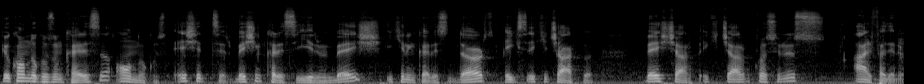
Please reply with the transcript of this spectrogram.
Kök 19'un karesi 19 eşittir. 5'in karesi 25. 2'nin karesi 4. Eksi 2 çarpı 5 çarpı 2 çarpı kosinüs alfa derim.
